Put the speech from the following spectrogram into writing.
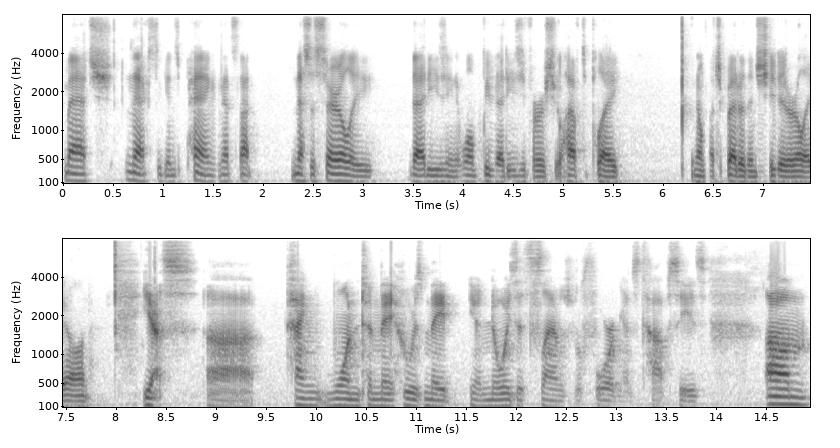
match next against Peng. That's not necessarily that easy, and it won't be that easy for her. She'll have to play, you know, much better than she did early on. Yes, uh, Peng one to make who has made you know noise at slams before against top seeds. Um,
